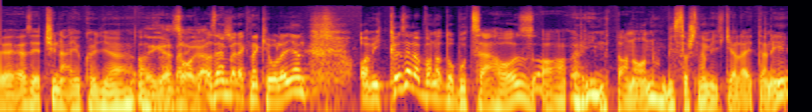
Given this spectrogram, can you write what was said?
ezért csináljuk, hogy az, Igen, emberek, az embereknek jó legyen. Ami közelebb van a Dobucához, a Rimtanon, biztos nem így kell ejteni,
